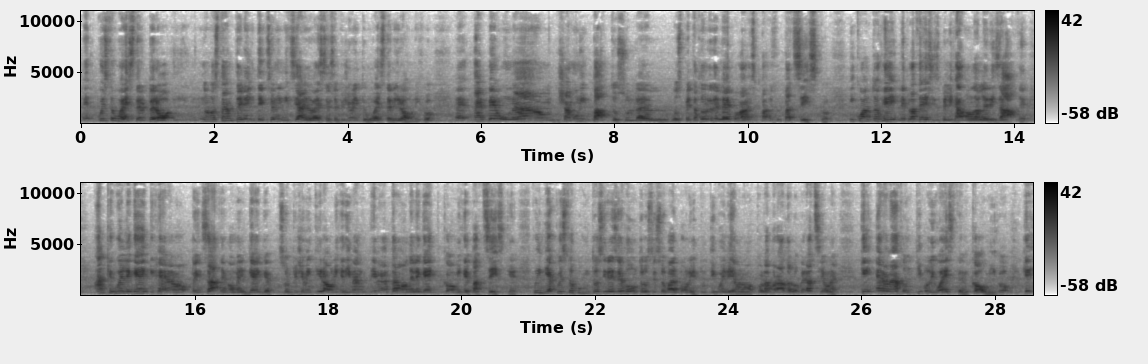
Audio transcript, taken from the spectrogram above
E questo western però, nonostante le intenzioni iniziali dovessero essere semplicemente un western ironico, eh, ebbe una, diciamo, un impatto sullo spettatore dell'epoca pazzesco, in quanto che le platee si sbellicavano dalle risate, anche quelle gag che erano pensate come gag semplicemente ironiche diventavano delle gag comiche pazzesche, quindi a questo punto si rese conto lo stesso Barboni e tutti quelli che avevano collaborato all'operazione che era nato un tipo di western comico che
